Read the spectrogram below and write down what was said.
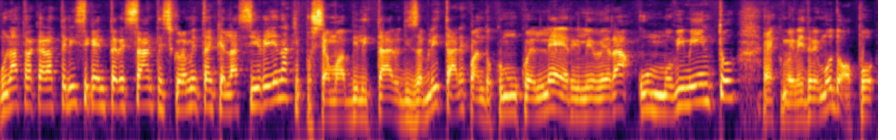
Un'altra caratteristica interessante è sicuramente anche la sirena che possiamo abilitare o disabilitare quando comunque lei rileverà un movimento eh, come vedremo dopo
